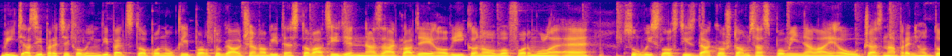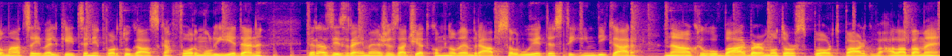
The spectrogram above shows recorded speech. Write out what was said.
Výťazí pretekov Indy 500 ponúkli Portugalčanovi testovací deň na základe jeho výkonov vo Formule E. V súvislosti s Dakoštom sa spomínala jeho účasť na preňho domácej veľkej cene Portugalska Formuly 1. Teraz je zrejme, že začiatkom novembra absolvuje testy IndyCar na okruhu Barber Motorsport Park v Alabame.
